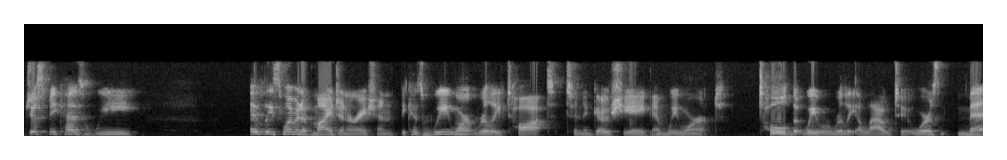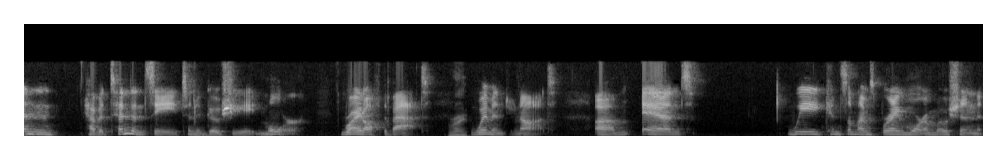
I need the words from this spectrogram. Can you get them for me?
just because we, at least women of my generation, because Right. we weren't really taught to negotiate and we weren't told that we were really allowed to. Whereas men have a tendency to negotiate more right off the bat. Right. Women do not. Um, and we can sometimes bring more emotion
